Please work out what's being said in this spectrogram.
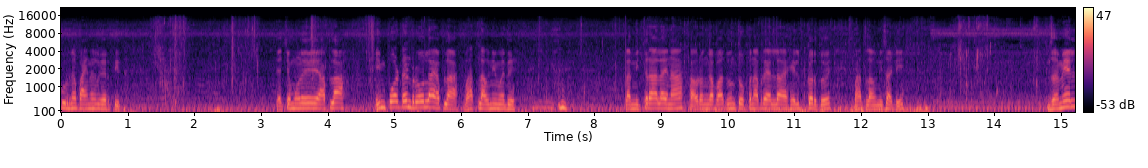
पूर्ण फायनल करतील. त्याच्यामुळे आपला इम्पॉर्टंट रोल आहे आपला भात लावणीमध्ये. आपला मित्र आला आहे ना औरंगाबादहून तो पण आपल्याला हेल्प करतोय भात लावणीसाठी. जमेल?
